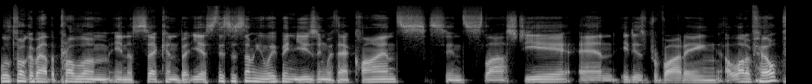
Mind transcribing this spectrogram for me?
We'll talk about the problem in a second, but yes, this is something we've been using with our clients since last year, and it is providing a lot of help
